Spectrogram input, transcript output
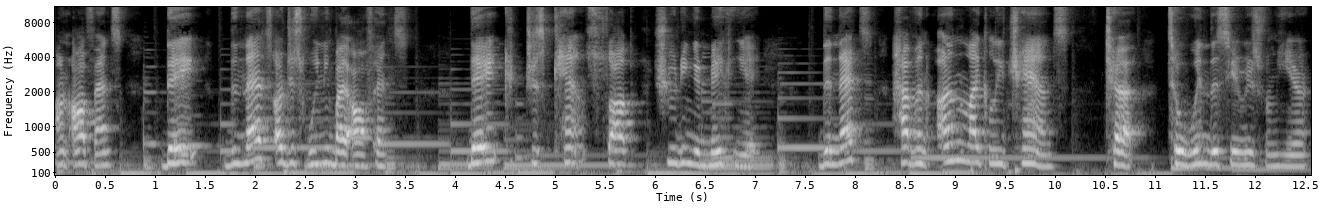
on offense, they the Nets are just winning by offense. They just can't stop shooting and making it. The Nets have an unlikely chance to to win the series from here.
